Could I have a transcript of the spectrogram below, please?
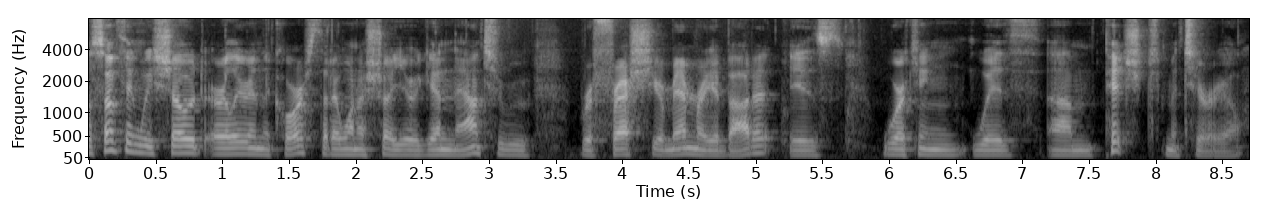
So something we showed earlier in the course that I want to show you again now to refresh your memory about it is working with um, pitched material,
